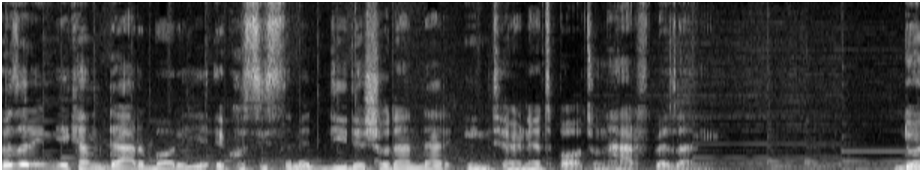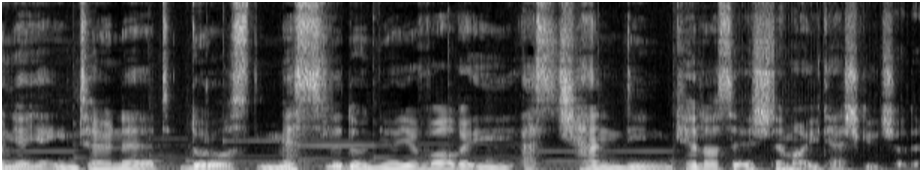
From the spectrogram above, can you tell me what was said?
بذاریم یکم درباره اکوسیستم دیده شدن در اینترنت باتون حرف بزنیم. دنیای اینترنت درست مثل دنیای واقعی از چندین کلاس اجتماعی تشکیل شده.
